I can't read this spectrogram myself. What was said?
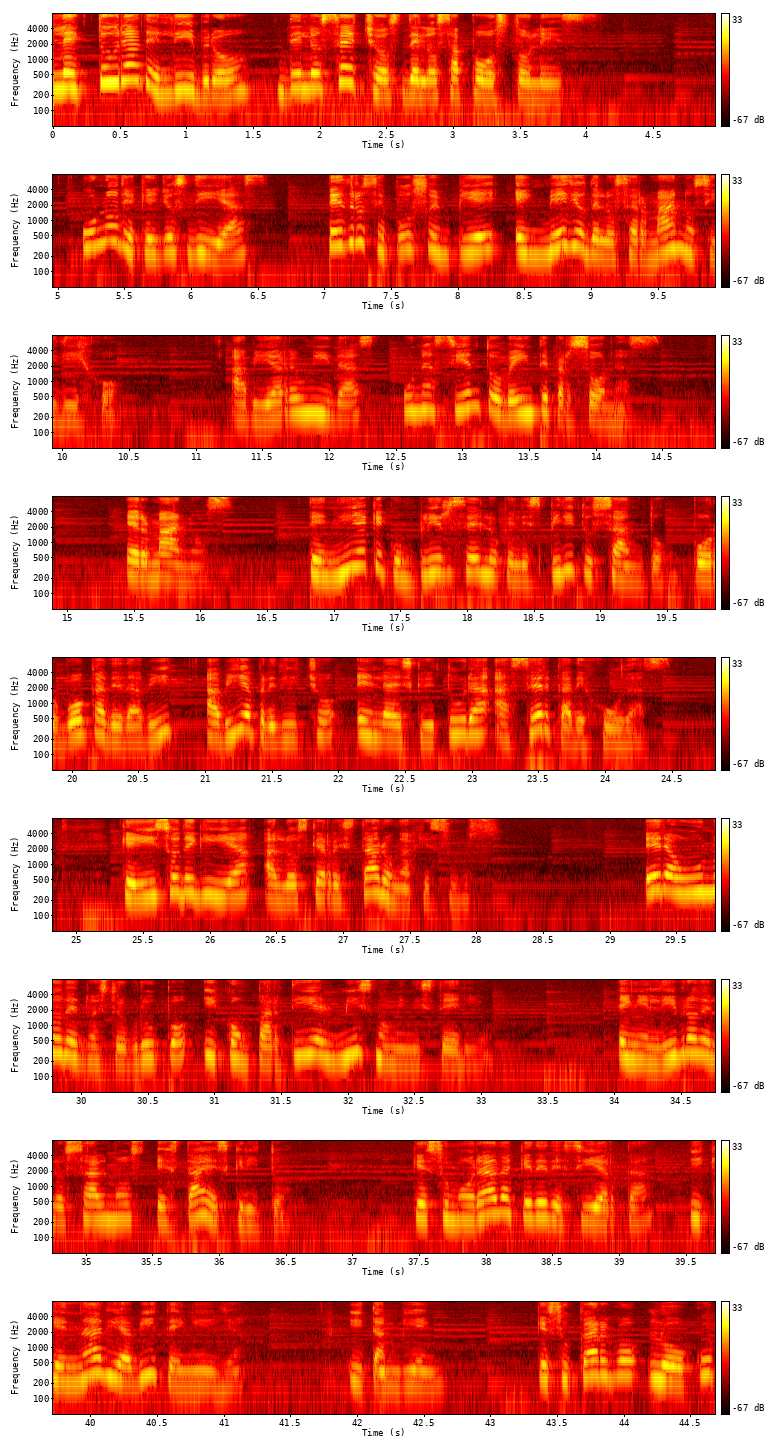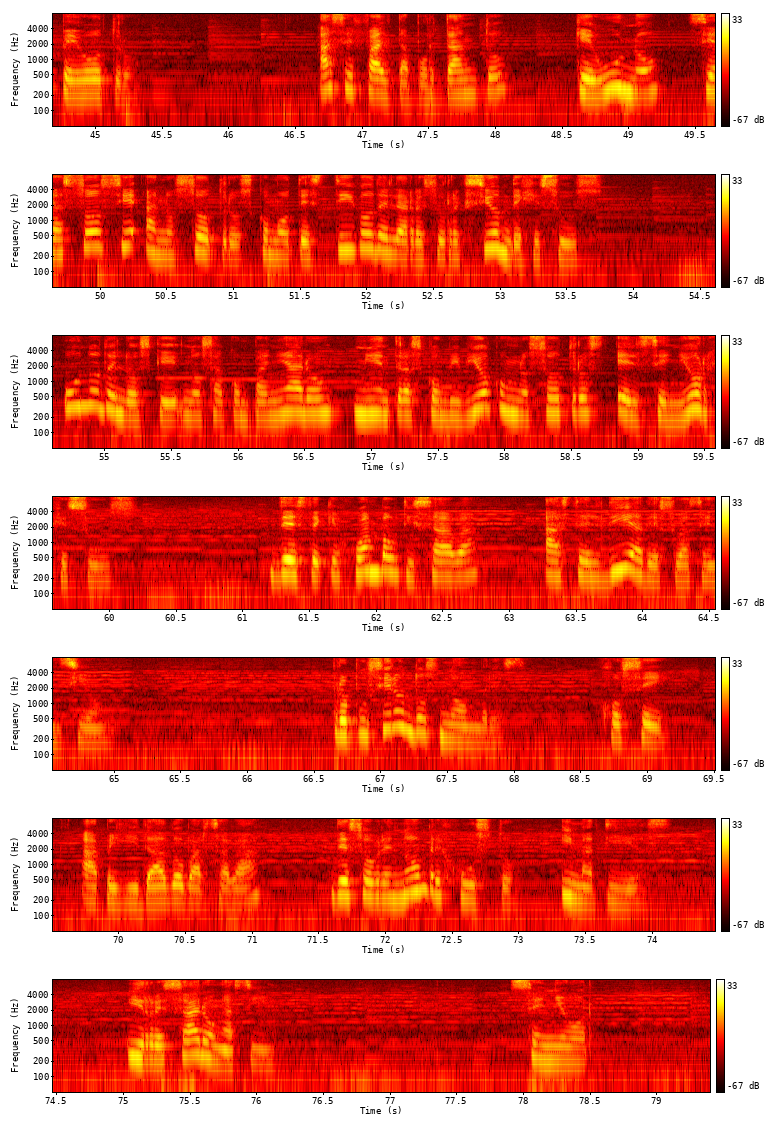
Lectura del libro de los Hechos de los Apóstoles. Uno de aquellos días, Pedro se puso en pie en medio de los hermanos y dijo, había reunidas unas 120 personas. Hermanos, tenía que cumplirse lo que el Espíritu Santo, por boca de David, había predicho en la escritura acerca de Judas, que hizo de guía a los que arrestaron a Jesús era uno de nuestro grupo y compartía el mismo ministerio. En el libro de los Salmos está escrito, que su morada quede desierta y que nadie habite en ella, y también que su cargo lo ocupe otro. Hace falta, por tanto, que uno se asocie a nosotros como testigo de la resurrección de Jesús uno de los que nos acompañaron mientras convivió con nosotros el Señor Jesús, desde que Juan bautizaba hasta el día de su ascensión. Propusieron dos nombres, José, apellidado Barsabá, de sobrenombre justo, y Matías, y rezaron así. Señor,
